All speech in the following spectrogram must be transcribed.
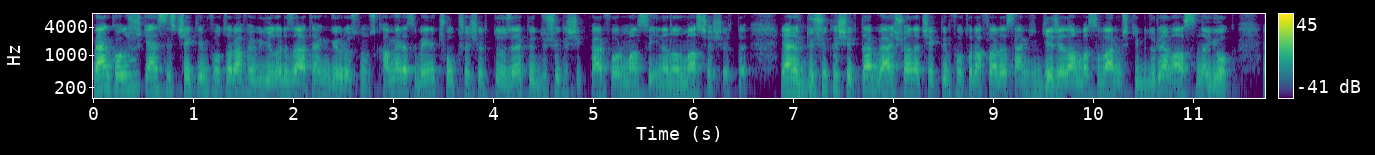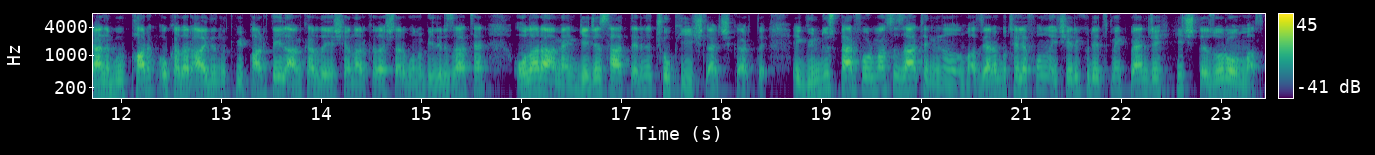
Ben konuşurken siz çektiğim fotoğraf ve videoları zaten görüyorsunuz. Kamerası beni çok şaşırttı. Özellikle düşük ışık performansı inanılmaz şaşırttı. Yani düşük ışıkta ben şu anda çektiğim fotoğraflarda sanki gece lambası varmış gibi duruyor ama aslında yok. Yani bu park o kadar aydınlık bir park değil. Ankara'da yaşayan arkadaşlar bunu bilir zaten. Ona rağmen gece saatlerinde çok iyi işler çıkarttı. E gündüz performansı zaten inanılmaz. Yani bu telefonla içerik üretmek bence hiç de zor olmaz.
